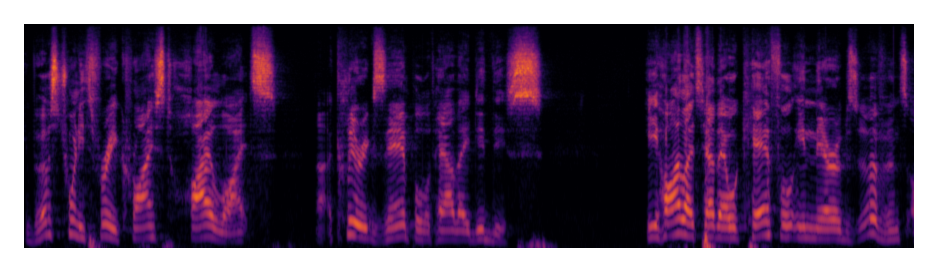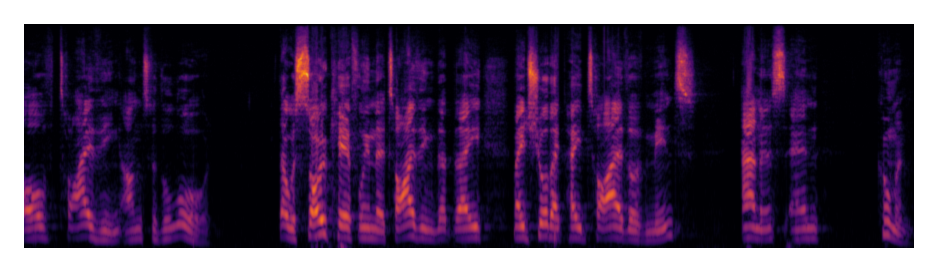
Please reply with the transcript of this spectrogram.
In verse 23, Christ highlights uh, a clear example of how they did this. He highlights how they were careful in their observance of tithing unto the Lord. They were so careful in their tithing that they made sure they paid tithe of mint, anise, and cumin.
